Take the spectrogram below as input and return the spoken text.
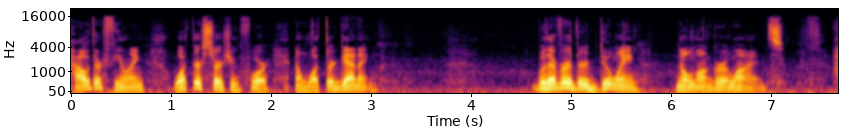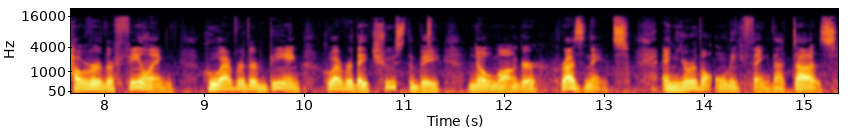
how they're feeling, what they're searching for, and what they're getting. Whatever they're doing no longer aligns. However, they're feeling whoever they're being, whoever they choose to be, no longer resonates. And you're the only thing that does.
